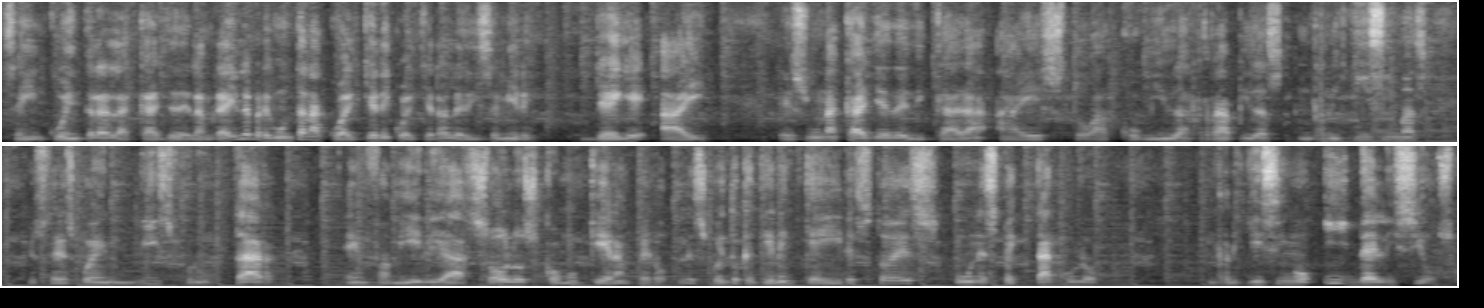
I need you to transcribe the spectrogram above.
se encuentra la calle del hambre. Ahí le preguntan a cualquiera y cualquiera le dice, mire, llegue ahí. Es una calle dedicada a esto, a comidas rápidas, riquísimas, que ustedes pueden disfrutar en familia, solos, como quieran, pero les cuento que tienen que ir. Esto es un espectáculo riquísimo y delicioso.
